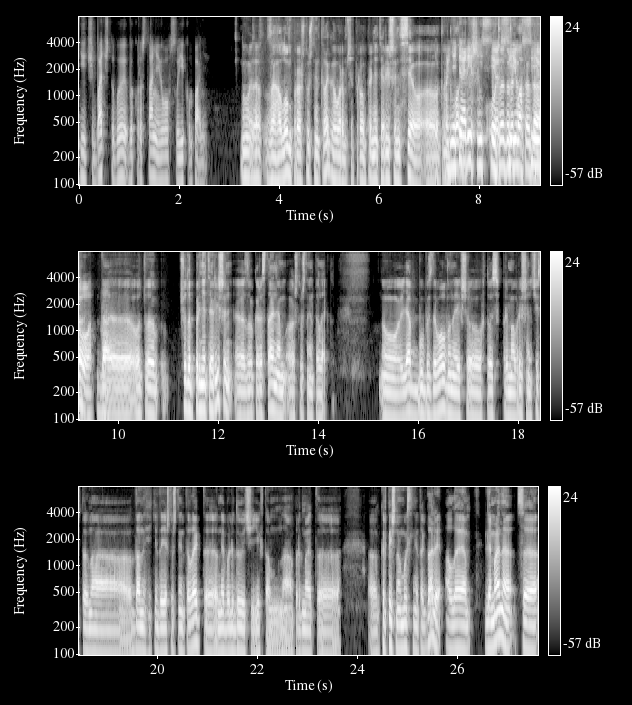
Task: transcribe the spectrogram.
і чи бачите ви використання його в своїй компанії? Ну, ми загалом про штучний інтелект говоримо чи про прийняття рішень SEO. Е, от- Прийняття от- рішень От ви SEO. дуже класно, SEO. да, да, от, щодо прийняття рішень е, з використанням е, штучного інтелекту. Ну, я був би здивований, якщо хтось приймав рішення чисто на даних, які дає штучний інтелект, е, не валідуючи їх там на предмет критичного мислення і так далі. Але для мене це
